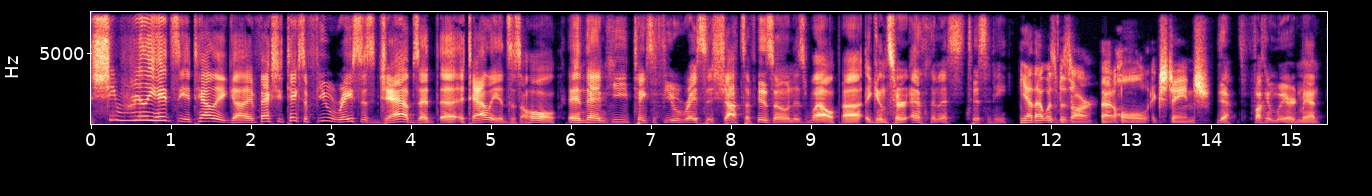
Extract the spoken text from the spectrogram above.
She really hates the Italian guy. In fact, she takes a few racist jabs at uh, Italians as a whole, and then he takes a few racist shots of his own as well uh, against her ethnicity. Yeah, that was bizarre. That whole exchange. Yeah, it's fucking weird, man.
